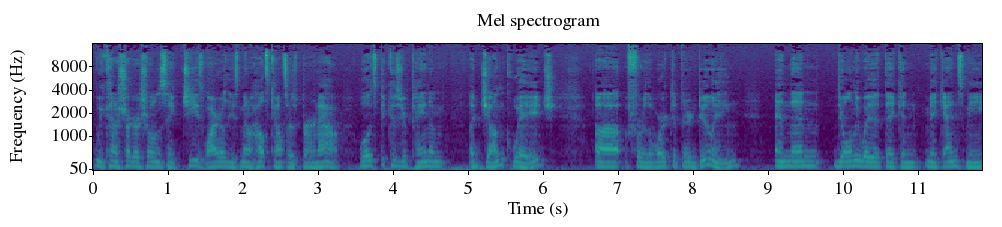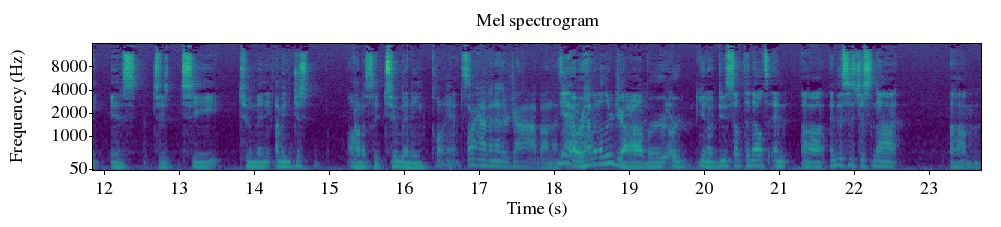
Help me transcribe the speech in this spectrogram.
we kind of shrug our shoulders and say geez why are these mental health counselors burn out? Well it's because you're paying them a junk wage uh, for the work that they're doing. And then the only way that they can make ends meet is to see too many i mean just honestly too many clients Or have another job on the side. yeah side. or have another job or or you know do something else and uh and this is just not um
